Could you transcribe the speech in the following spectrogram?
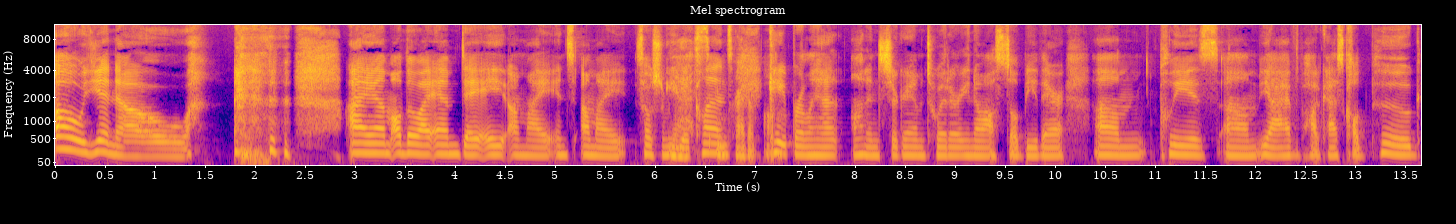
Oh, you know. I am, although I am day eight on my ins- on my social media Yes, cleanse. incredible. Kate Berlant on Instagram, Twitter. You know, I'll still be there. Um, please, um, yeah, I have a podcast called Poog.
